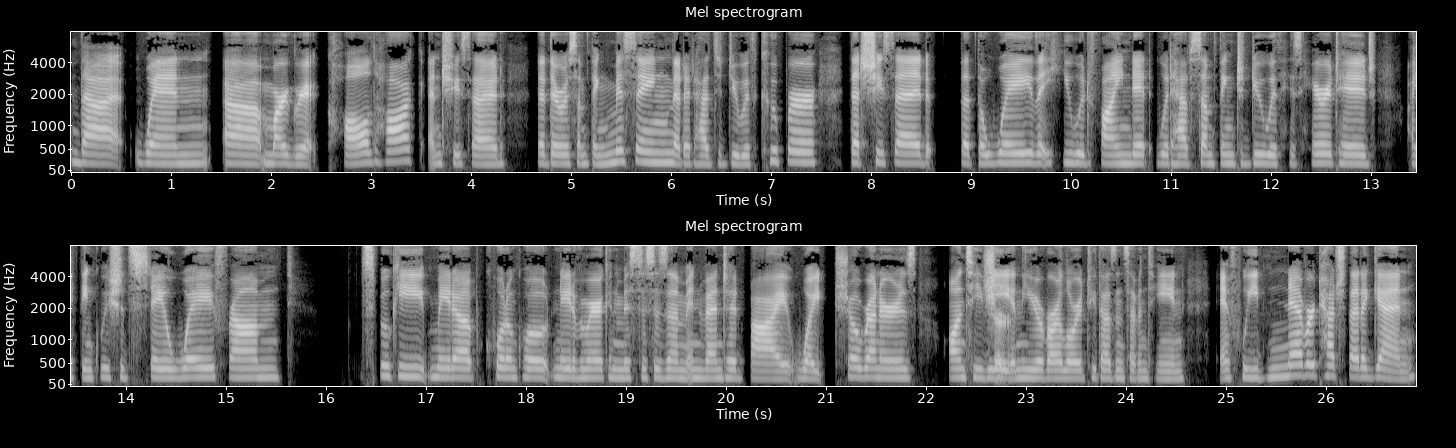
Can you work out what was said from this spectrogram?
that when uh, Margaret called Hawk and she said that there was something missing, that it had to do with Cooper, that she said that the way that he would find it would have something to do with his heritage. I think we should stay away from spooky, made up, quote unquote, Native American mysticism invented by white showrunners on TV sure. in the year of our Lord 2017. If we never touch that again,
